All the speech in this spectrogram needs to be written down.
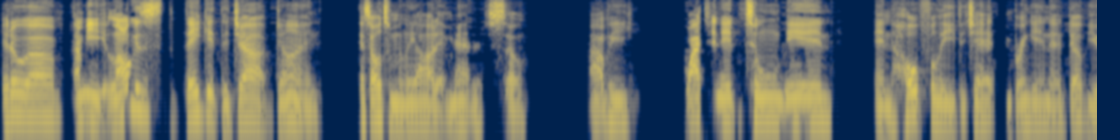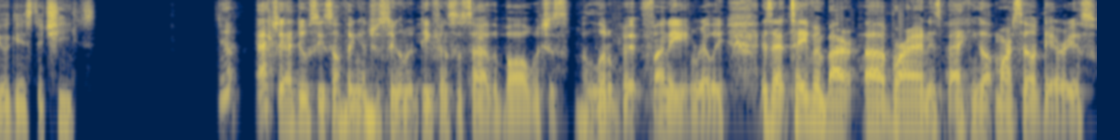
it'll, uh, I mean, as long as they get the job done, that's ultimately all that matters. So I'll be watching it, tuned in, and hopefully the Jets can bring in a W against the Chiefs. Yeah, actually, I do see something interesting on the defensive side of the ball, which is a little bit funny, really, is that Taven By- uh, Bryan is backing up Marcell Dareus.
